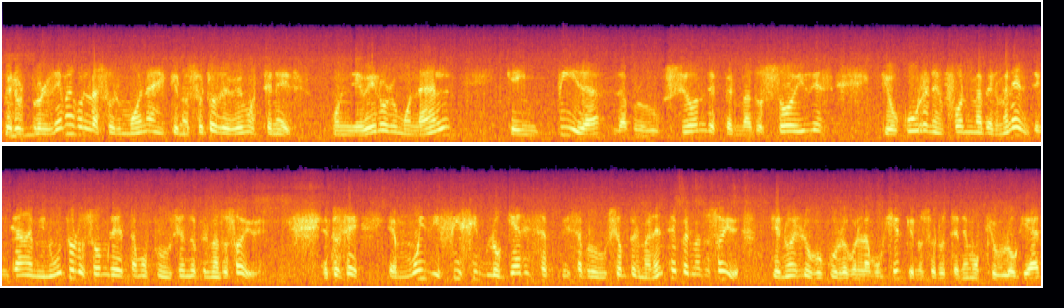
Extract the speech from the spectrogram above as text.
Pero el problema con las hormonas es que nosotros debemos tener un nivel hormonal que impida la producción de espermatozoides que ocurren en forma permanente. En cada minuto los hombres estamos produciendo espermatozoides. Entonces es muy difícil bloquear esa, esa producción permanente de espermatozoides, que no es lo que ocurre con la mujer, que nosotros tenemos que bloquear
